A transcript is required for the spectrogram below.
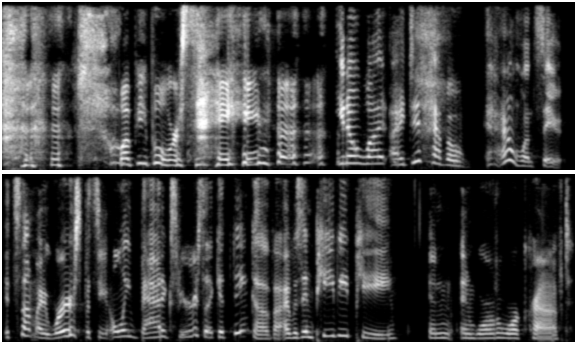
what people were saying. You know what? I did have a. I don't want to say it's not my worst, but it's the only bad experience I could think of. I was in PvP in in World of Warcraft,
